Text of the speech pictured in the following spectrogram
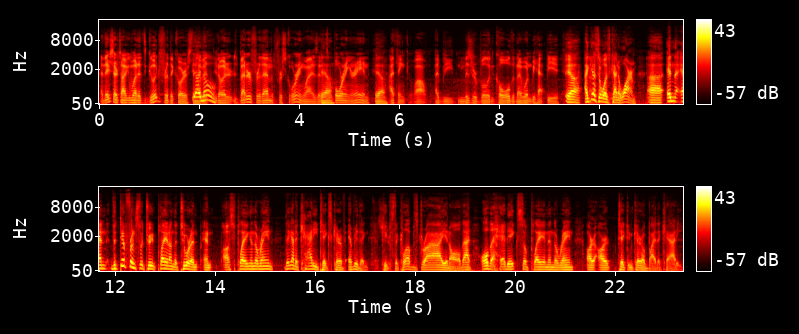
and they start talking about it's good for the course. Yeah, I know. It, you know, it's better for them for scoring wise that Yeah. it's pouring rain. Yeah. I think, wow, I'd be miserable and cold, and I wouldn't be happy. Yeah, I guess it was kind of warm. Uh, and the, and the difference between playing on the tour and, and us playing in the rain, they got a caddy takes care of everything, keeps the clubs dry and all that. All the headaches of playing in the rain are are taken care of by the caddy.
